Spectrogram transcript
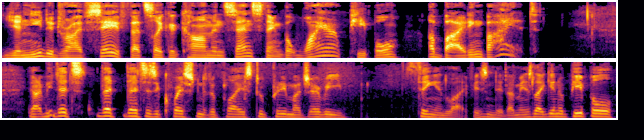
you need to drive safe. That's like a common sense thing. But why aren't people abiding by it? Yeah, I mean that's that that is a question that applies to pretty much every thing in life, isn't it? I mean, it's like, you know, people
